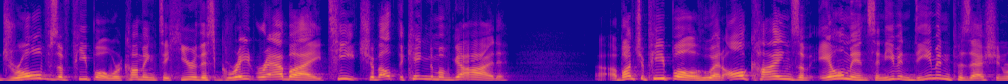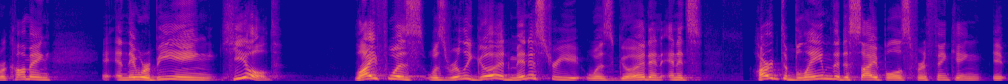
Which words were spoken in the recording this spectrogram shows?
Droves of people were coming to hear this great rabbi teach about the kingdom of God. A bunch of people who had all kinds of ailments and even demon possession were coming and they were being healed. Life was, was really good, ministry was good, and, and it's hard to blame the disciples for thinking it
